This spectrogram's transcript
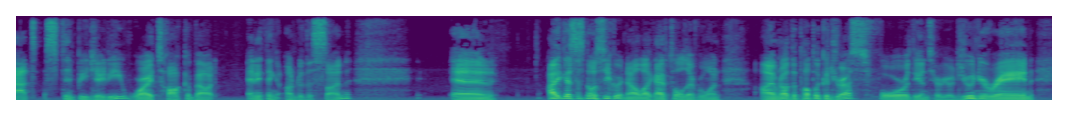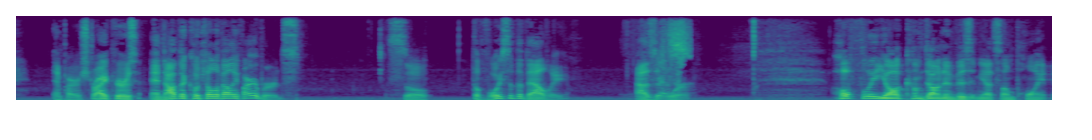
at StimpyJD, where I talk about anything under the sun. And I guess it's no secret now, like I've told everyone, I'm now the public address for the Ontario Junior Reign, Empire Strikers, and now the Coachella Valley Firebirds. So, the voice of the valley, as it were. Hopefully, y'all come down and visit me at some point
